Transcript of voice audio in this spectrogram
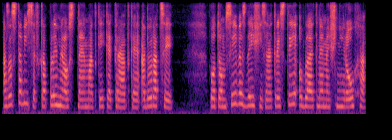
a zastaví se v kapli milostné matky ke krátké adoraci. Potom si ve zdejší zákristii oblékne mešní roucha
